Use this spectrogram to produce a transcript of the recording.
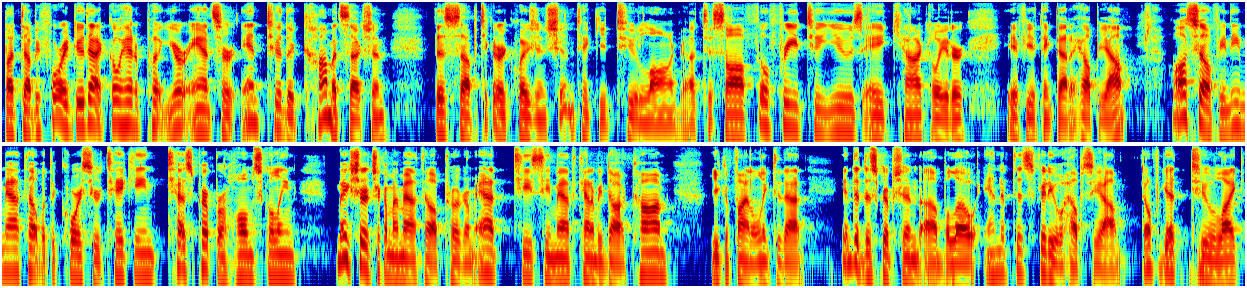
But uh, before I do that, go ahead and put your answer into the comment section. This uh, particular equation shouldn't take you too long uh, to solve. Feel free to use a calculator if you think that'll help you out. Also, if you need math help with the course you're taking, test prep or homeschooling, make sure to check out my math help program at tcmathacademy.com. You can find a link to that in the description uh, below. And if this video helps you out, don't forget to like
